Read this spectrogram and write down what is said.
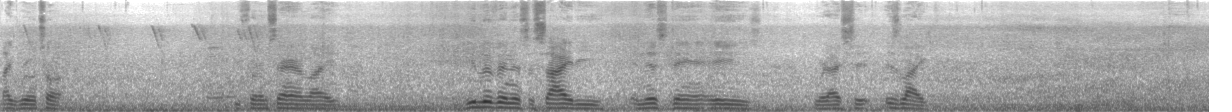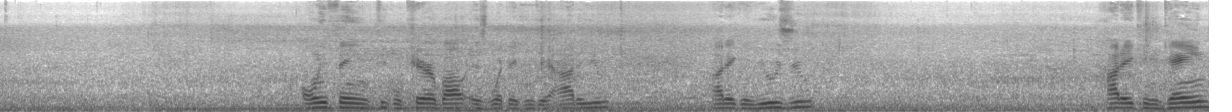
Like real talk. You feel what I'm saying? Like we live in a society in this day and age where that shit is like only thing people care about is what they can get out of you, how they can use you, how they can gain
